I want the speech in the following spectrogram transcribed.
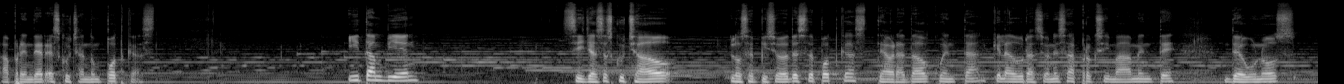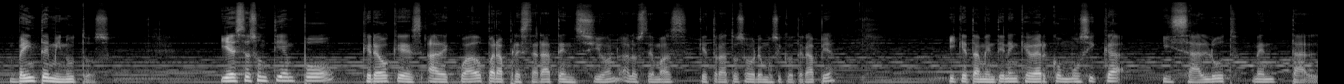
aprender escuchando un podcast. Y también, si ya has escuchado los episodios de este podcast, te habrás dado cuenta que la duración es aproximadamente de unos 20 minutos. Y este es un tiempo creo que es adecuado para prestar atención a los temas que trato sobre musicoterapia y que también tienen que ver con música y salud mental.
